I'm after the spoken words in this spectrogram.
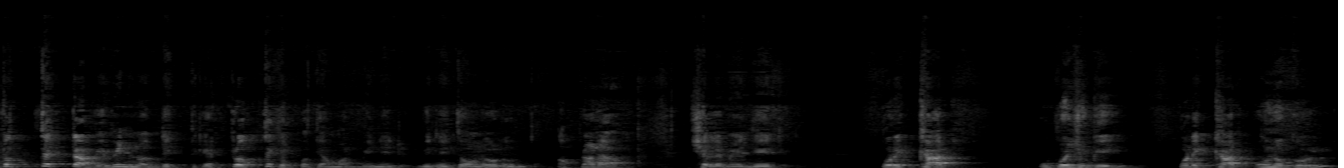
প্রত্যেকটা বিভিন্ন দিক থেকে, প্রত্যেকের প্রতি আমার বিনীত- অনুরোধ। আপনারা ছেলে মেয়েদের পরীক্ষার উপযোগী, পরীক্ষার অনুকূল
